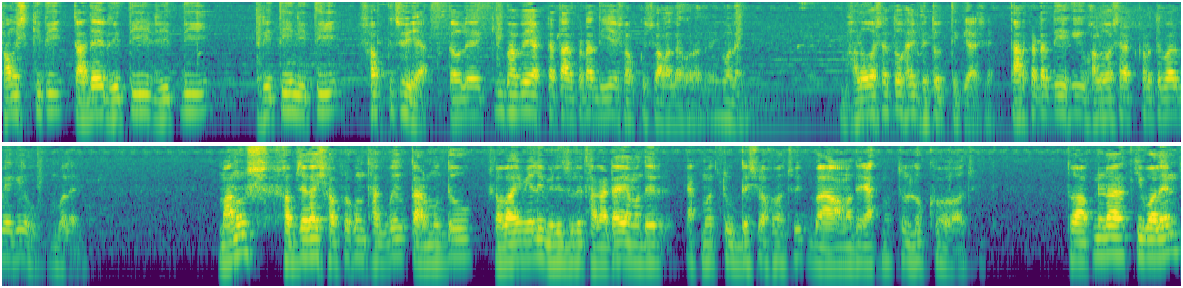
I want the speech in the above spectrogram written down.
সংস্কৃতি, তাদের রীতি রীতি, রীতিনীতি সব কিছুই এক। তাহলে কীভাবে একটা তারকাটা দিয়ে সব কিছু আলাদা করা যায়, বলেন? ভালোবাসা তো ভাই ভেতর থেকে আসে। তারকাটা দিয়ে কি ভালোবাসা আটকাতে পারবে কেউ, বলেন? মানুষ সব জায়গায় সব রকম থাকবে, তার মধ্যেও সবাই মিলে মিলেজুলে থাকাটাই আমাদের একমাত্র উদ্দেশ্য হওয়া উচিত বা আমাদের একমাত্র লক্ষ্য হওয়া উচিত। তো আপনারা কি বলেন?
